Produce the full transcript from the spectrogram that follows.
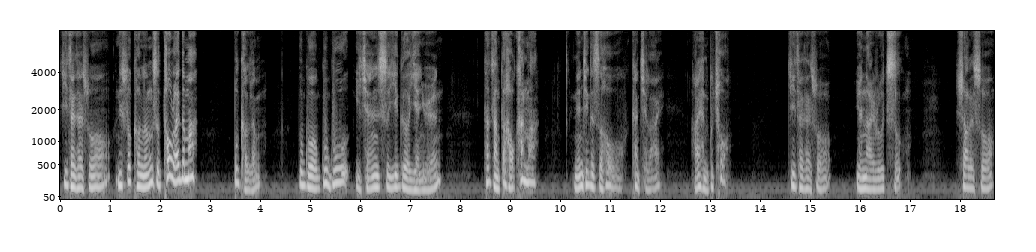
季太太说：“你说可能是偷来的吗？不可能。”不过，姑姑以前是一个演员，她长得好看吗？年轻的时候看起来还很不错。季太太说：“原来如此。”莎拉说：“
